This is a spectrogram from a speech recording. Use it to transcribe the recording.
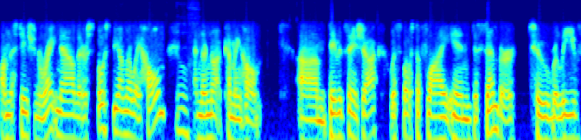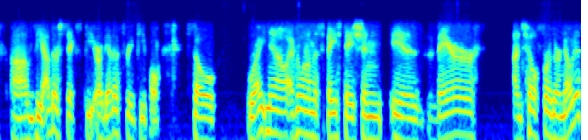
on the station right now that are supposed to be on their way home, Oof. and they're not coming home. Um, David St. Jacques was supposed to fly in December to relieve um, the other six pe- or the other three people. So Right now, everyone on the space station is there until further notice.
